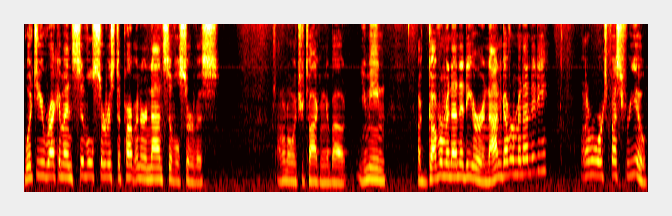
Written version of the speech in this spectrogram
what do you recommend, civil service department or non civil service? I don't know what you're talking about. You mean a government entity or a non government entity? Whatever works best for you.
